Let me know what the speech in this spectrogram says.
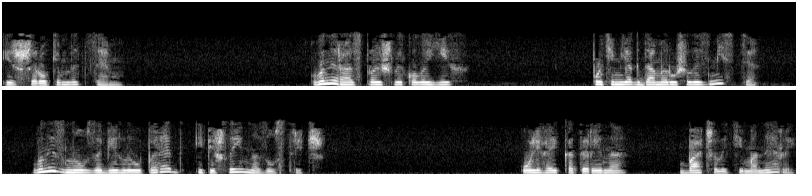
із широким лицем. Вони раз пройшли коло їх. Потім, як дами рушили з місця, вони знов забігли уперед і пішли їм назустріч. Ольга і Катерина бачили ті манери,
